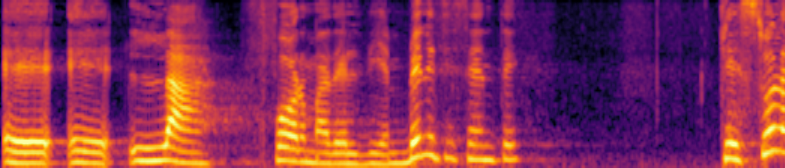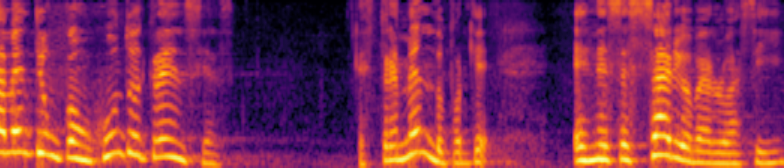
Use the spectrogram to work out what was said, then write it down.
Eh, eh, la forma del bien beneficente que es solamente un conjunto de creencias. Es tremendo porque es necesario verlo así.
